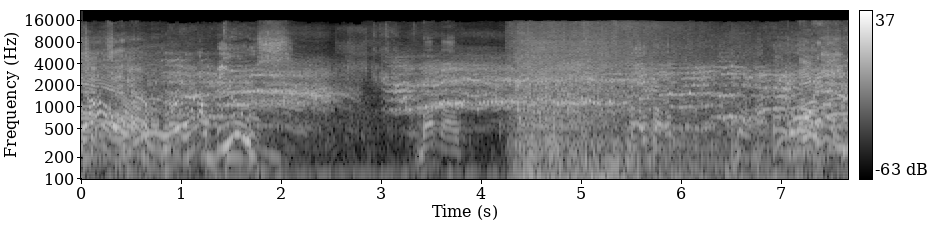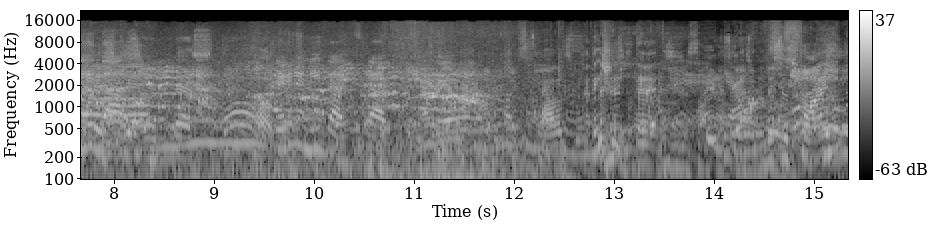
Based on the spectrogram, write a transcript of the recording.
Yo, abuse. Momo. Momo. They're gonna need that. They're gonna need that. That. I think she's dead. Yeah. This is fine. Yeah,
